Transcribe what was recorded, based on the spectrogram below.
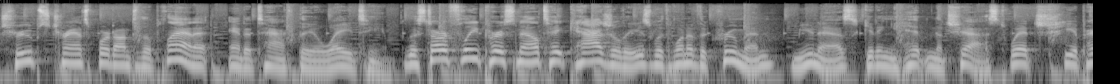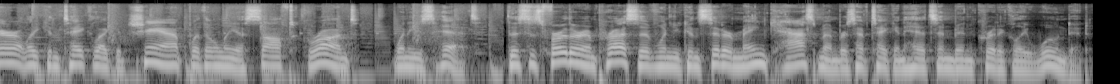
troops transport onto the planet, and attack the away team. The Starfleet personnel take casualties with one of the crewmen, Muniz, getting hit in the chest, which he apparently can take like a champ with only a soft grunt when he's hit. This is further impressive when you consider main cast members have taken hits and been critically wounded.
